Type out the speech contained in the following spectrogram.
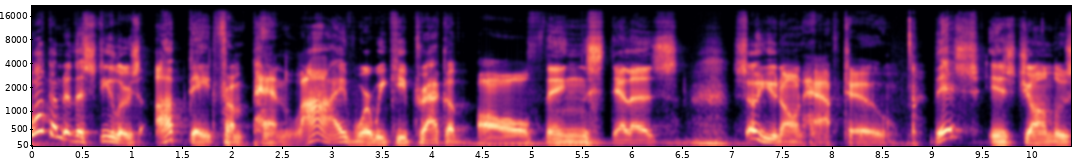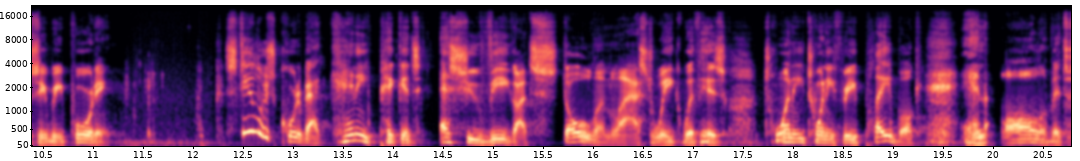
Welcome to the Steelers update from Penn Live, where we keep track of all things Steelers, so you don't have to. This is John Luciew reporting. Steelers quarterback Kenny Pickett's SUV got stolen last week with his 2023 playbook and all of its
